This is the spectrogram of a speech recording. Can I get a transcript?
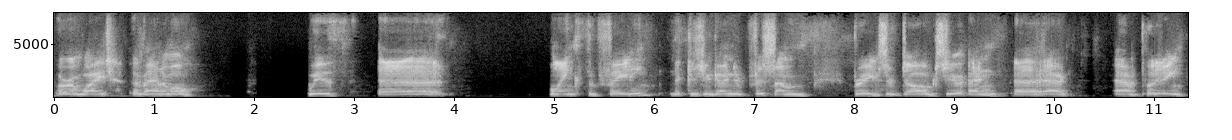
or a weight of animal with uh, length of feeding, because you're going to, for some breeds of dogs you and uh, our, our pudding,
